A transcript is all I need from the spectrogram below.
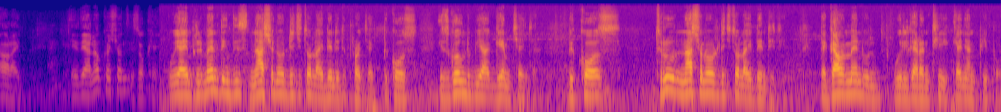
All right. If there are no questions, it's okay. We are implementing this national digital identity project because it's going to be a game changer. Because through national digital identity, the government will, will guarantee Kenyan people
